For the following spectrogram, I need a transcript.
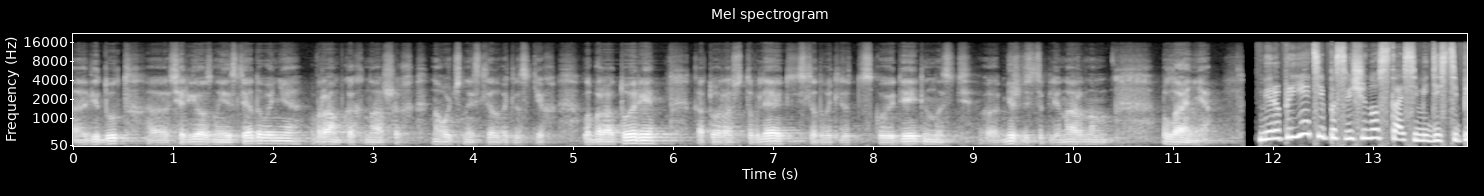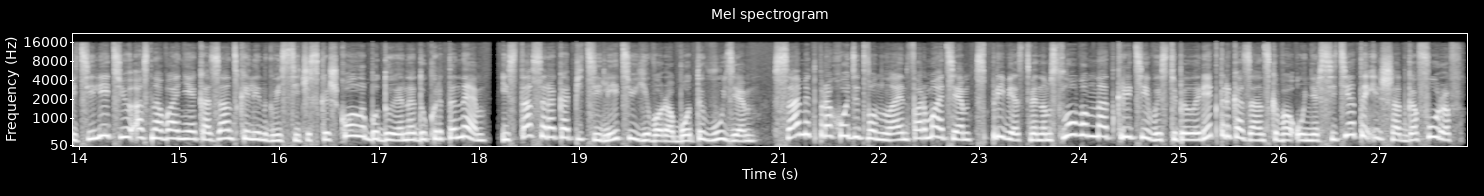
ведут серьезные исследования в рамках наших научно-исследовательских лабораторий, которые осуществляют исследовательскую деятельность в междисциплинарном плане. Мероприятие посвящено 175-летию основания Казанской лингвистической школы Будуэна Дукартене и 145-летию его работы в ВУЗе. Саммит проходит в онлайн-формате. С приветственным словом на открытии выступил ректор Казанского университета Ильшат Гафуров.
